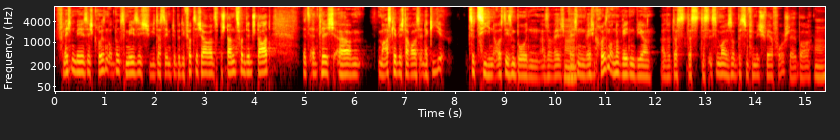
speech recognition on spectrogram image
flächenmäßig, größenordnungsmäßig, wie das eben über die 40 Jahre des Bestands von dem Staat letztendlich ähm, maßgeblich daraus Energie zu ziehen aus diesem Boden. Also welch, mhm. welchen, welchen Größenordnung reden wir? Also das, das, das ist immer so ein bisschen für mich schwer vorstellbar. Mhm.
